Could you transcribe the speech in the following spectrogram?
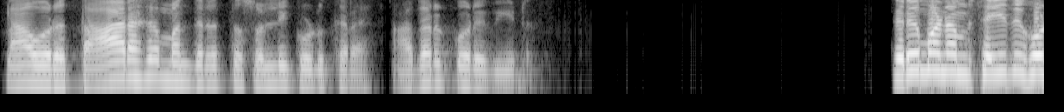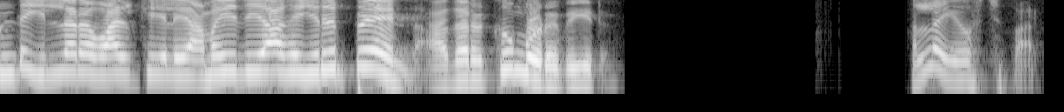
நான் ஒரு தாரக மந்திரத்தை சொல்லி கொடுக்கிறேன். அதற்கு ஒரு வீடு. திருமணம் செய்து கொண்டு இல்லற வாழ்க்கையிலே அமைதியாக இருப்பேன். அதற்கும் ஒரு வீடு. நல்லா யோசிச்சு பாரு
